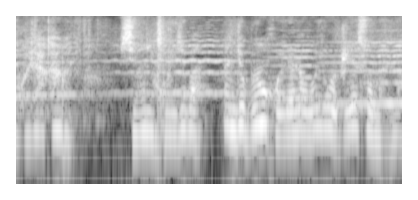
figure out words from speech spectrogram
我回家看看去吧。行，你回去吧。那你就不用回来了，我一会儿直接锁门了。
